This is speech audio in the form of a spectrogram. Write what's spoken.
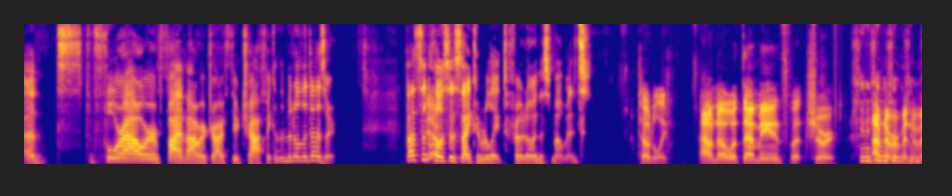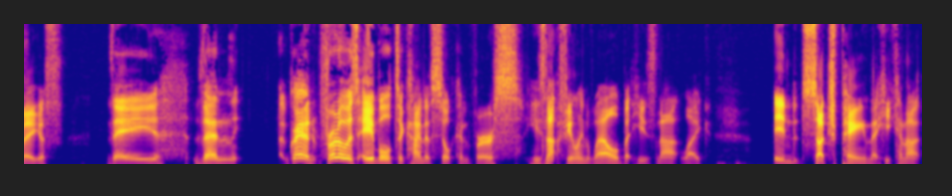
a four hour, five hour drive through traffic in the middle of the desert. That's the Yeah. closest I can relate to Frodo in this moment. totally. I don't know what that means, but sure. I've never been to Vegas. They then, granted, Frodo is able to kind of still converse. He's not feeling well, but he's not like in such pain that he cannot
